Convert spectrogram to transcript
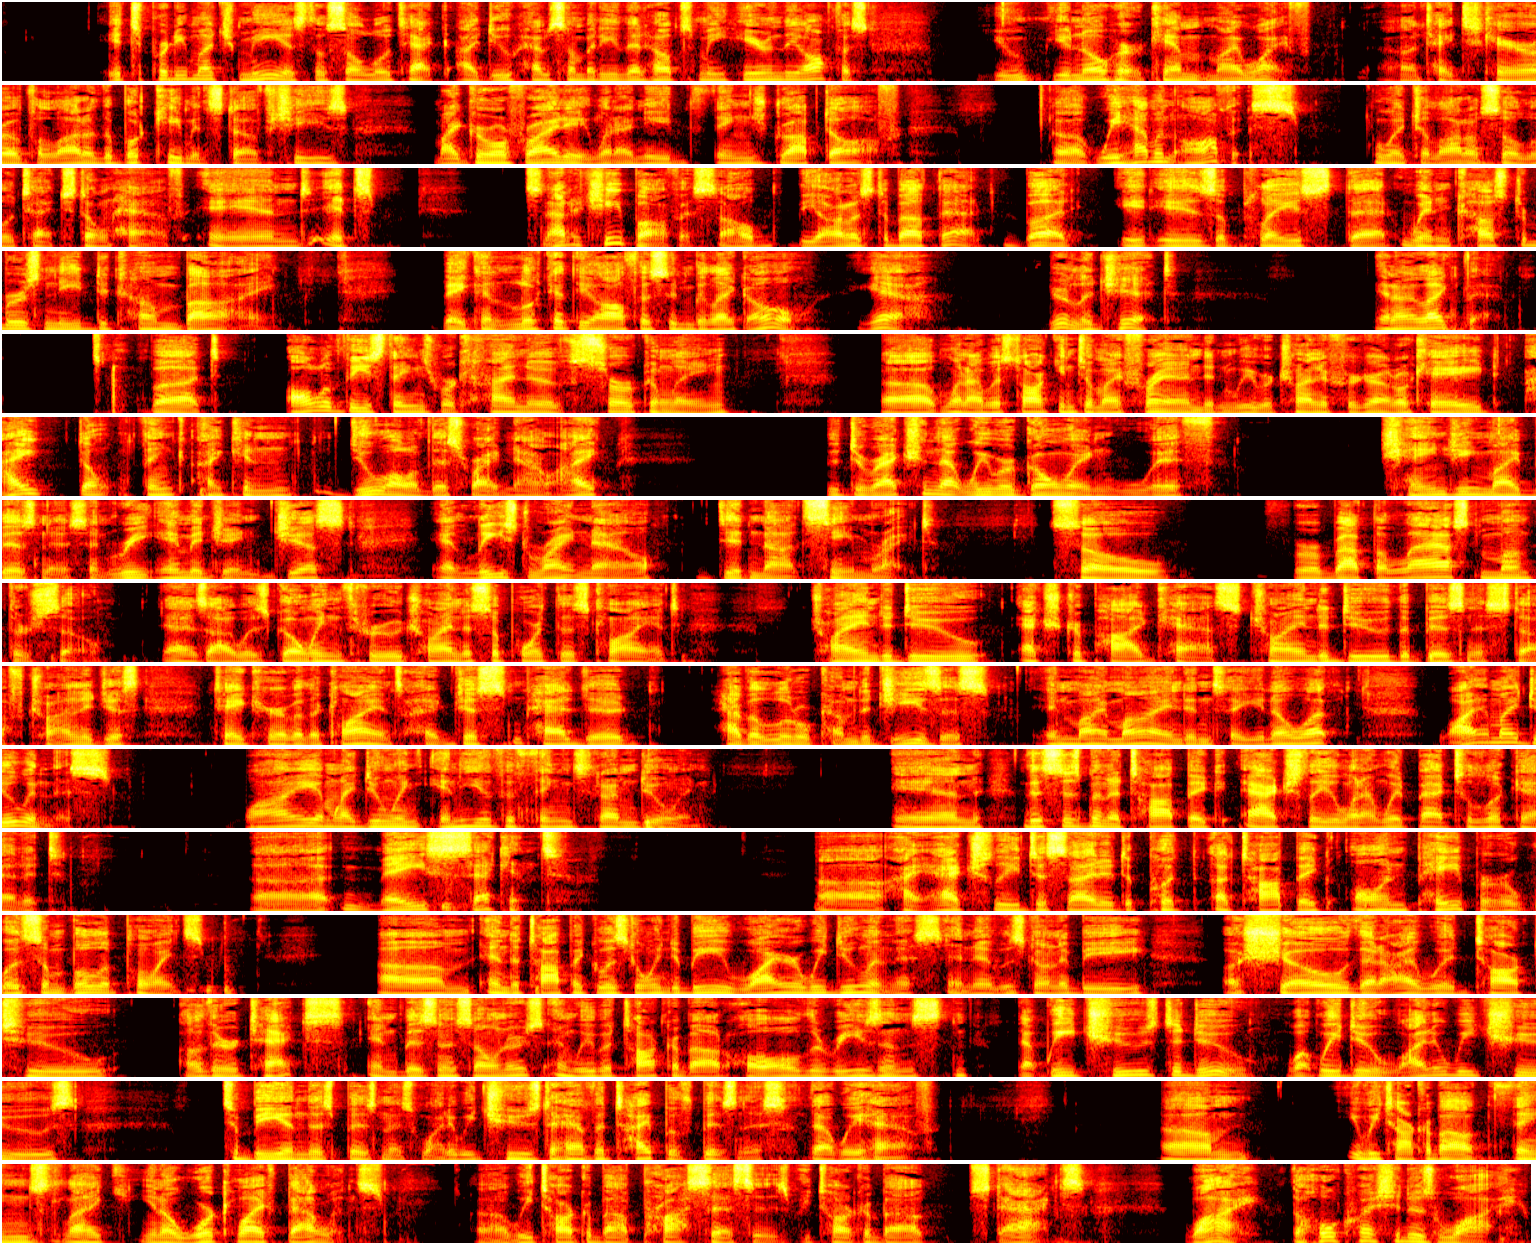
it's pretty much me as the solo tech. I do have somebody that helps me here in the office. You, you know her, Kim, my wife, uh, takes care of a lot of the bookkeeping stuff. She's my girl Friday when I need things dropped off. Uh, we have an office which a lot of solo techs don't have. And it's it's not a cheap office. I'll be honest about that. But it is a place that when customers need to come by, they can look at the office and be like, oh, yeah, you're legit. And I like that. But all of these things were kind of circling uh, when I was talking to my friend and we were trying to figure out, okay, I don't think I can do all of this right now. I the direction that we were going with changing my business and re-imaging just at least right now did not seem right. So for about the last month or so, as I was going through trying to support this client, trying to do extra podcasts, trying to do the business stuff, trying to just take care of other clients, I just had to have a little come to Jesus in my mind and say, you know what? Why am I doing this? why am I doing any of the things that I'm doing? And this has been a topic actually when I went back to look at it. Uh, May 2nd, uh, I actually decided to put a topic on paper with some bullet points. Um, and the topic was going to be, why are we doing this? And it was going to be a show that I would talk to other techs and business owners, and we would talk about all the reasons that we choose to do what we do. Why do we choose to be in this business? Why do we choose to have the type of business that we have? Um, we talk about things like, you know, work life balance. Uh, we talk about processes. We talk about stats. Why? The whole question is why.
